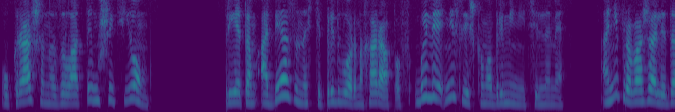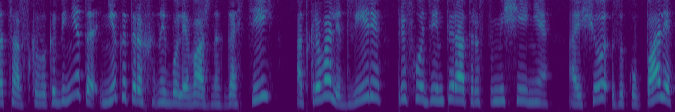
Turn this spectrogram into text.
украшена золотым шитьем. При этом обязанности придворных арапов были не слишком обременительными – они провожали до царского кабинета некоторых наиболее важных гостей, открывали двери при входе императора в помещение, а еще закупали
